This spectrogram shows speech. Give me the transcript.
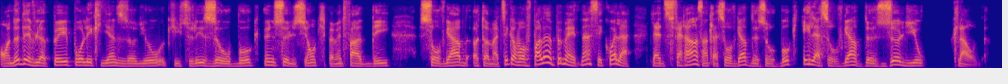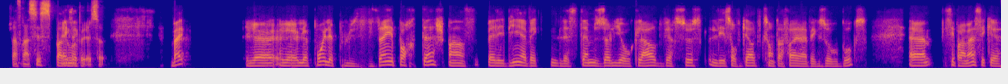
on a développé pour les clients de Zolio qui utilisent ZooBook une solution qui permet de faire des sauvegardes automatiques. On va vous parler un peu maintenant, c'est quoi la, différence entre la sauvegarde de ZooBook et la sauvegarde de Zolio Cloud? Jean-Francis, parlez-nous un peu de ça. Bien, le, point le plus important, je pense, bel et bien avec le système Zolio Cloud versus les sauvegardes qui sont offertes avec ZooBooks, euh, c'est probablement c'est que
